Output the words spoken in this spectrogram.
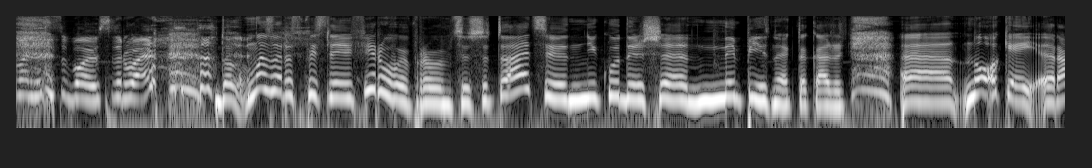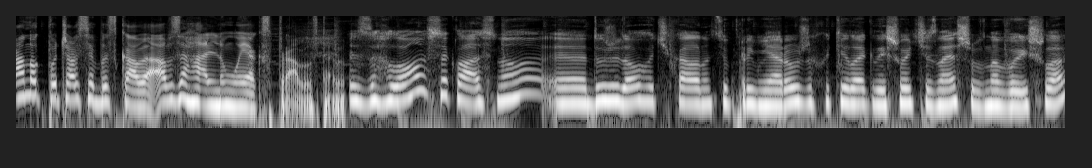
мене з собою все нормально. Добре, Ми зараз після ефіру виправимо цю ситуацію. Нікуди ще не пізно, як то кажуть. Е, ну окей, ранок почався без кави, а в загальному як справи в тебе? Загалом все класно. Е, Дуже довго чекала на цю прем'єру, вже хотіла якнайшвидше, знаєш, щоб вона вийшла.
